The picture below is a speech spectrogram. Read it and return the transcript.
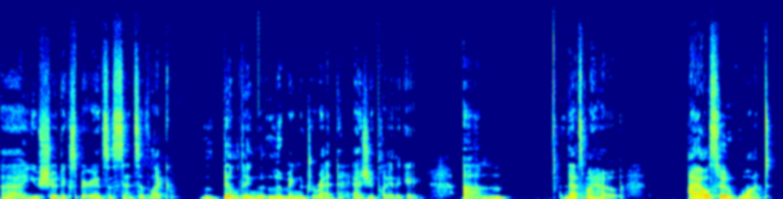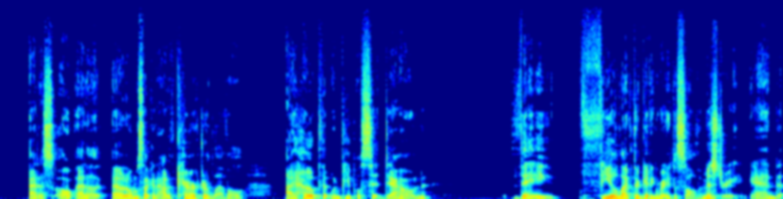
Uh you should experience a sense of like building looming dread as you play the game. Um, that's my hope. I also want at a, at a at almost like an out of character level. I hope that when people sit down, they feel like they're getting ready to solve a mystery. And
